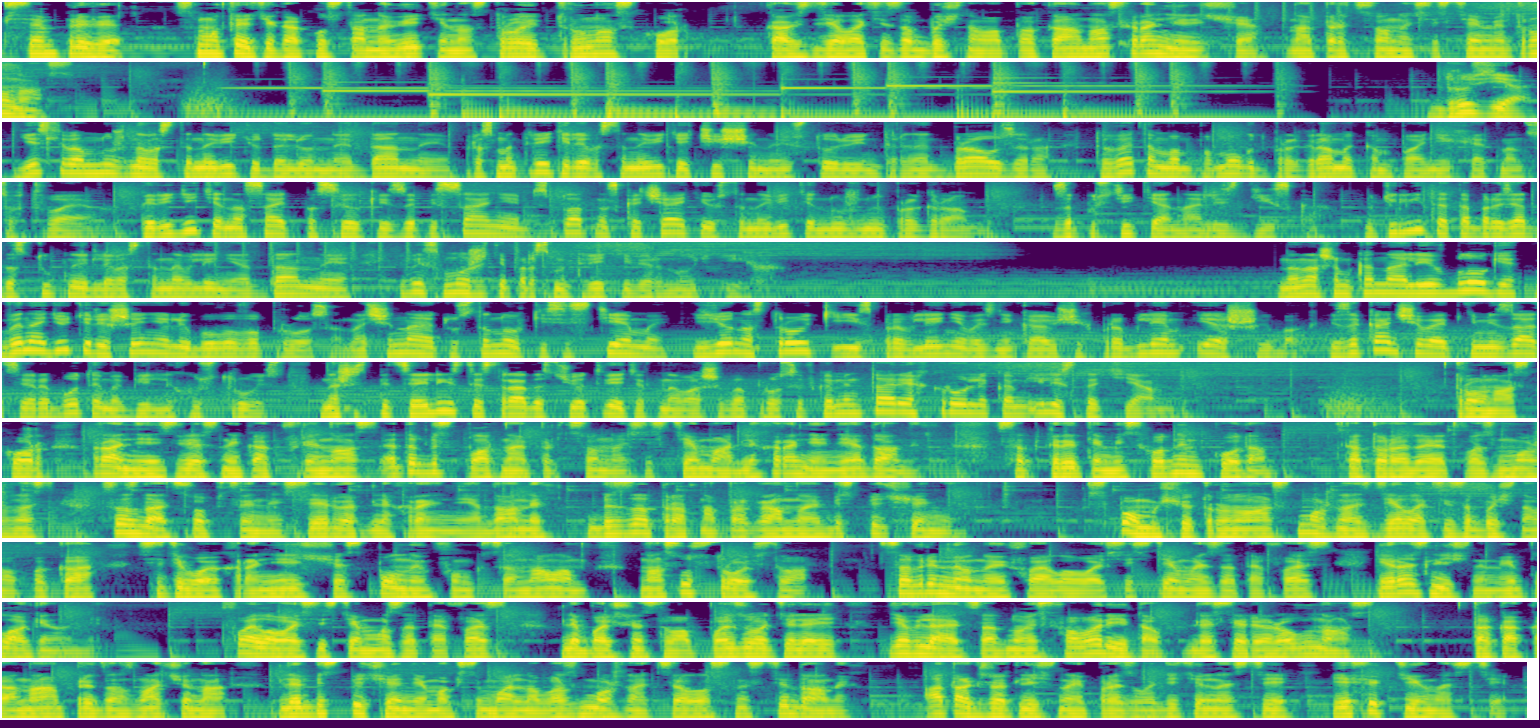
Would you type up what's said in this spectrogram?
Всем привет! Смотрите как установить и настроить TrueNAS. Как сделать из обычного ПК NAS хранилище на операционной системе TrueNAS. Друзья, если вам нужно восстановить удаленные данные, просмотреть или восстановить очищенную историю интернет-браузера, то в этом вам помогут программы компании Hetman Software. Перейдите на сайт по ссылке из описания, бесплатно скачайте и установите нужную программу. Запустите анализ диска. Утилиты отобразят доступные для восстановления данные, и вы сможете просмотреть и вернуть их. На нашем канале и в блоге вы найдете решение любого вопроса, начиная от установки системы, ее настройки и исправления возникающих проблем и ошибок, и заканчивая оптимизацией работы мобильных устройств. Наши специалисты с радостью ответят на ваши вопросы в комментариях к роликам или статьям. TrueNAS Core, ранее известный как FreeNAS, это бесплатная операционная система для хранения данных с открытым исходным кодом, которая дает возможность создать собственный сервер для хранения данных без затрат на программное обеспечение. С помощью TrueNAS можно сделать из обычного ПК сетевое хранилище с полным функционалом NAS устройства, современной файловой системой ZFS и различными плагинами. Файловая система ZFS для большинства пользователей является одной из фаворитов для серверов NAS, так как она предназначена для обеспечения максимально возможной целостности данных, а также отличной производительности и эффективности.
